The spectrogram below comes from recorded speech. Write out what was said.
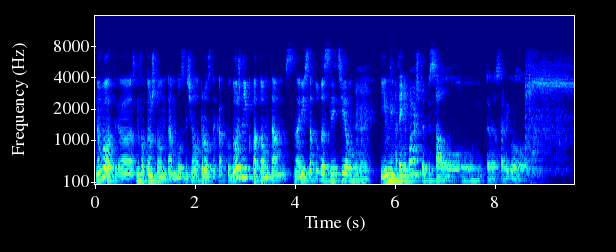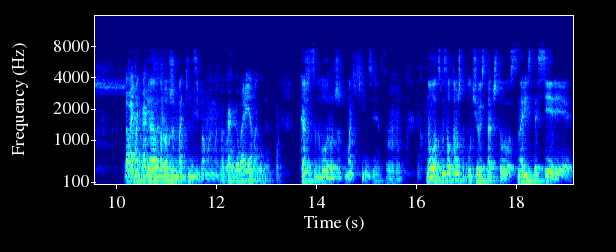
Ну вот, э, смысл в том, что он там был сначала просто как художник, потом там сценарист оттуда слетел. Мгм. Ему А ты не помнишь, что писал тогда «Сорви голову»? Давай, Мак- как, Роджер Маккинзи, по-моему, это ну, был. как говори, я нагуглю. Кажется, это был Роджер Маккинзи. Мгм. Ну вот, смысл в том, что получилось так, что сценариста серии,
